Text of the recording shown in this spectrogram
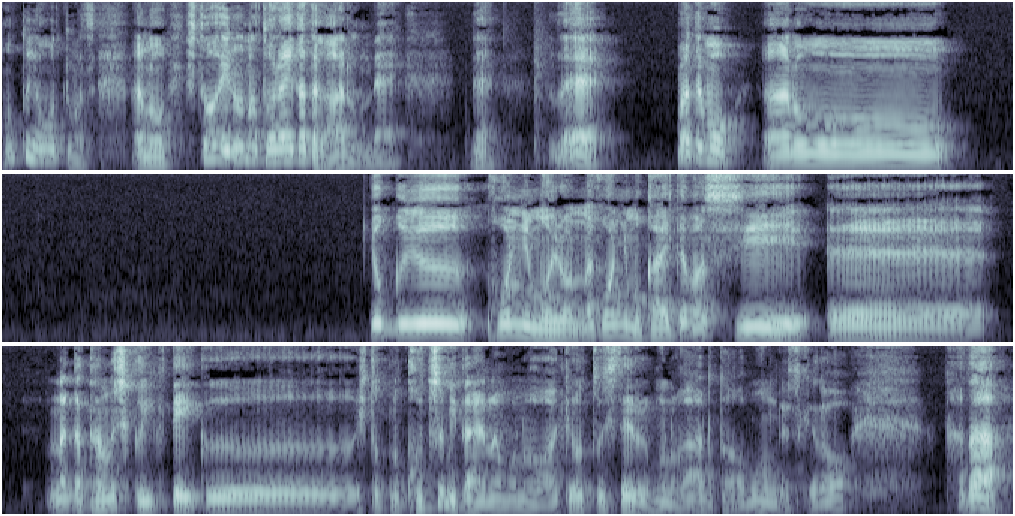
本当に思ってます。あの、人はいろんな捉え方があるんで、ね。で、まあでも、あのー、よく言う本にもいろんな本にも書いてますし、えー、なんか楽しく生きていく一つのコツみたいなものは共通しているものがあるとは思うんですけど、ただ、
